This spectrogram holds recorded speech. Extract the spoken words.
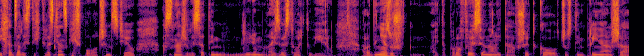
vychádzali z tých kresťanských spoločenstiev a snažili sa tým ľuďom aj zvestovať tú vieru. Ale dnes už aj tá profesionalita a všetko, čo s tým prináša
